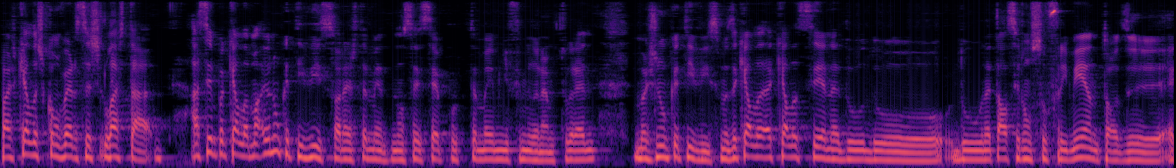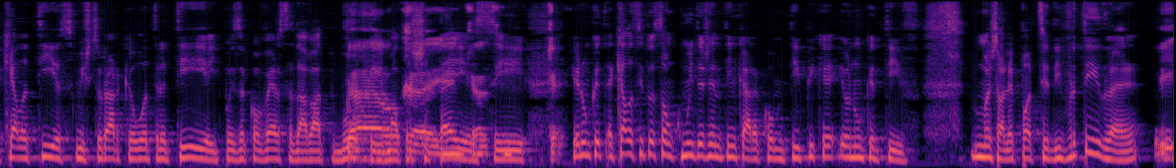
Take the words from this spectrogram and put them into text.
para aquelas conversas, lá está, há sempre aquela. Eu nunca tive isso, honestamente, não sei se é porque também a minha família não é muito grande, mas nunca tive isso. Mas aquela, aquela cena do, do, do Natal ser um sofrimento, ou de aquela tia se misturar com a outra tia e depois a conversa dá bate-boca ah, e a malta okay, chateia-se. Okay. Eu nunca, aquela situação que muita gente encara como típica, eu nunca tive. Mas olha, pode ser divertido, é? E...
